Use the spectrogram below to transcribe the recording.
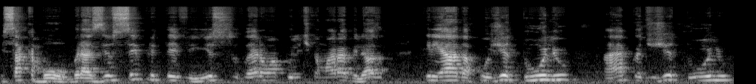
Isso acabou. O Brasil sempre teve isso, era uma política maravilhosa, criada por Getúlio, na época de Getúlio,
